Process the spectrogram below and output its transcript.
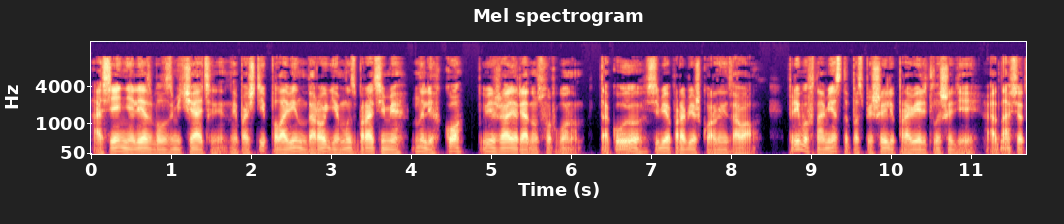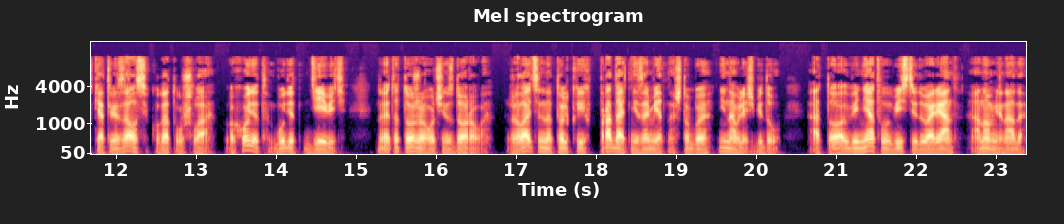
Осенний лес был замечателен, и почти половину дороги мы с братьями налегко побежали рядом с фургоном. Такую себе пробежку организовал. Прибыв на место, поспешили проверить лошадей. Одна все-таки отвязалась и куда-то ушла. Выходит, будет девять. Но это тоже очень здорово. Желательно только их продать незаметно, чтобы не навлечь беду. А то обвинят в убийстве дворян. Оно мне надо.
